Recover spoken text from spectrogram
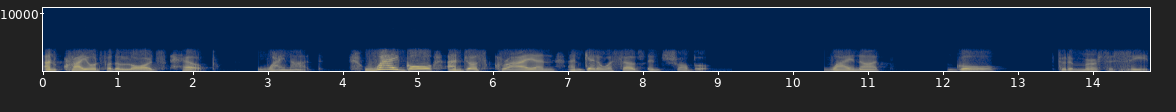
and cry out for the Lord's help? Why not? Why go and just cry and, and get ourselves in trouble? Why not go to the mercy seat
